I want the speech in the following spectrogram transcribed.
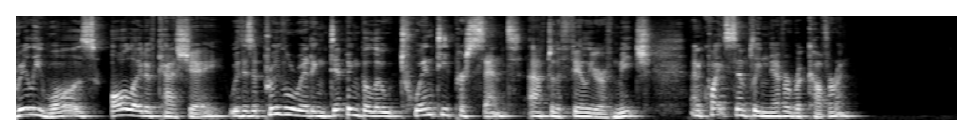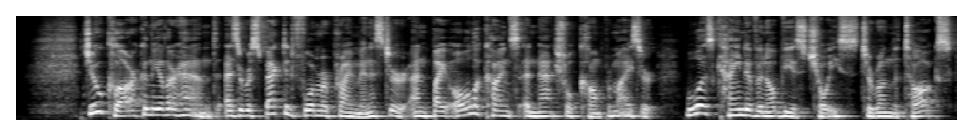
really was all out of cachet, with his approval rating dipping below 20% after the failure of Meech, and quite simply never recovering. Joe Clark, on the other hand, as a respected former Prime Minister and by all accounts a natural compromiser, was kind of an obvious choice to run the talks.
